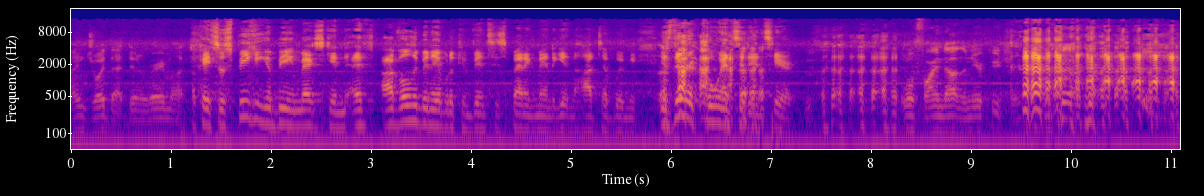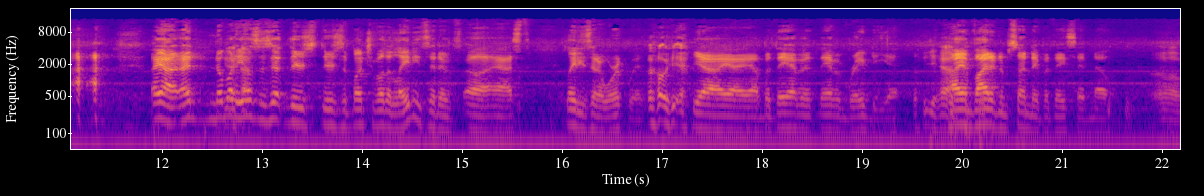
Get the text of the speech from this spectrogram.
I enjoyed that dinner very much. Okay, so speaking of being Mexican, if- I've only been able to convince Hispanic men to get in the hot tub with me. Is there a coincidence here? we'll find out in the near future. yeah, I, nobody Yeah. else is. There's there's a bunch of other ladies that have uh, asked, ladies that I work with. oh yeah, Yeah, yeah, yeah, but they haven't they haven't braved it yet. yeah. I invited them Sunday, but they said no. Uh,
